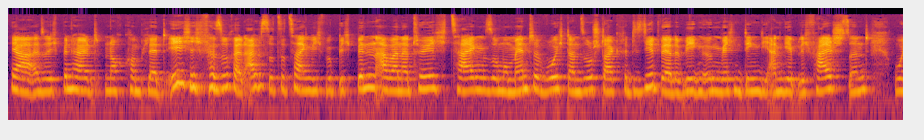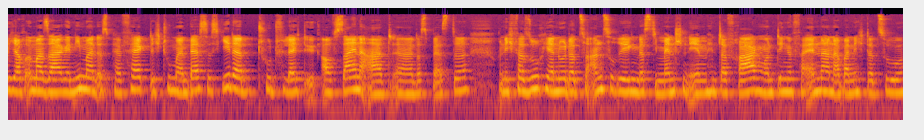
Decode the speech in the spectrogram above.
Ja, also ich bin halt noch komplett ich. Ich versuche halt alles so zu zeigen, wie ich wirklich bin. Aber natürlich zeigen so Momente, wo ich dann so stark kritisiert werde wegen irgendwelchen Dingen, die angeblich falsch sind, wo ich auch immer sage, niemand ist perfekt. Ich tue mein Bestes. Jeder tut vielleicht auf seine Art äh, das Beste. Und ich versuche ja nur dazu anzuregen, dass die Menschen eben hinterfragen und Dinge verändern, aber nicht dazu,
